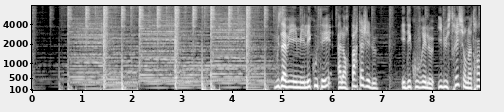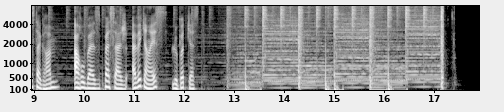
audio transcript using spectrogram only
Vous avez aimé l'écouter, alors partagez-le et découvrez-le illustré sur notre Instagram, passage avec un S, le podcast.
